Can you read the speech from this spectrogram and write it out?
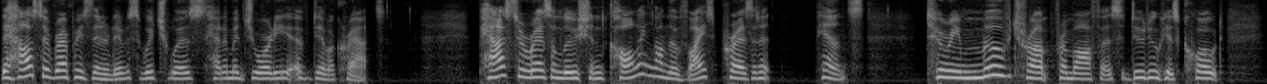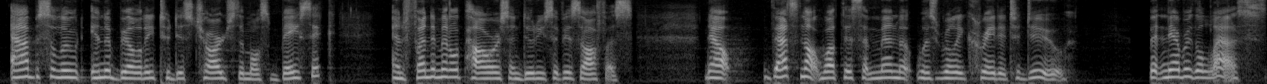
the House of Representatives, which was had a majority of Democrats, passed a resolution calling on the Vice President Pence to remove Trump from office due to his quote absolute inability to discharge the most basic and fundamental powers and duties of his office now, that's not what this amendment was really created to do. But nevertheless,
